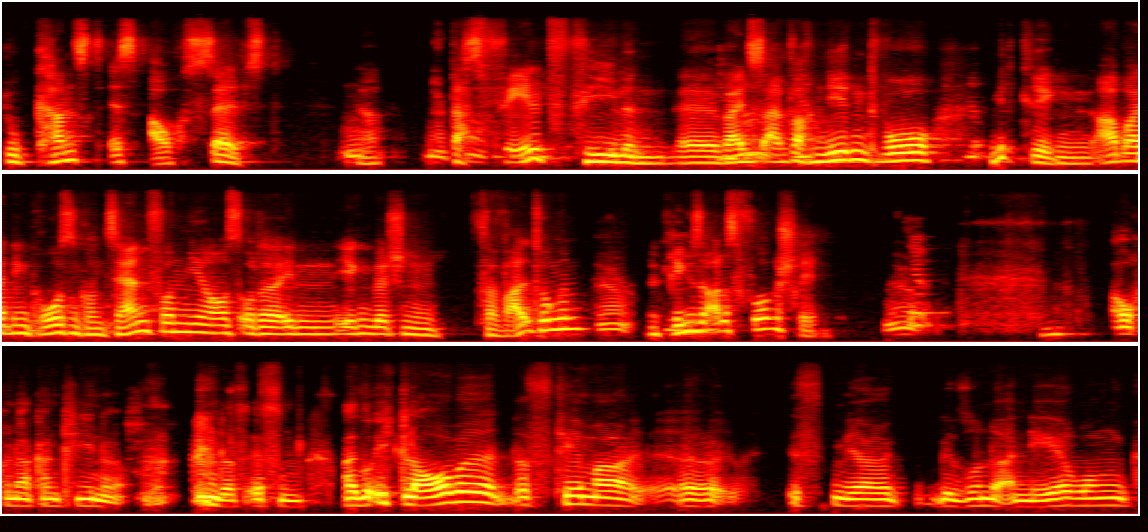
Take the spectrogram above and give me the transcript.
du kannst es auch selbst. Mhm. Ja. Das fehlt vielen, äh, weil es einfach nirgendwo mitkriegen. Arbeiten in großen Konzernen von mir aus oder in irgendwelchen Verwaltungen, ja. da kriegen sie alles vorgeschrieben. Ja. Auch in der Kantine, das Essen. Also ich glaube, das Thema äh, ist mir gesunde Ernährung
